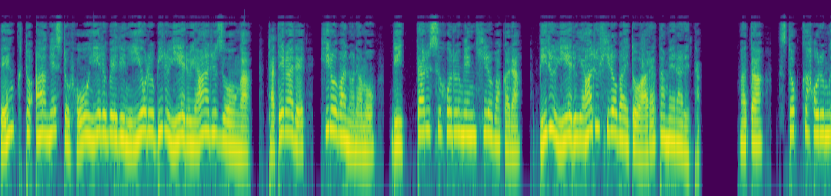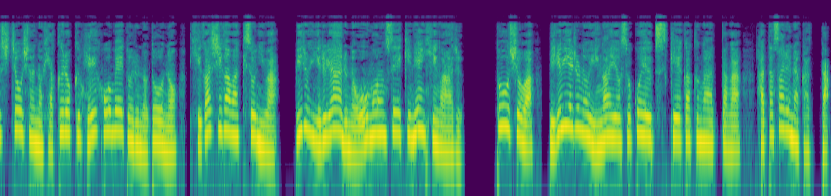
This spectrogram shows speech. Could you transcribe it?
ベンクト・エーランド・フォーゲルベリによるビル・イエル・ヤール像が建てられ、広場の名もリッタルスホルメン広場からビル・イエル・ヤール広場へと改められた。また、ストックホルム市庁舎の106平方メートルの塔の東側基礎には、ビル・イエル・ヤールの黄金製記念碑がある。当初はビルイエルの遺骸をそこへ移す計画があったが、果たされなかった。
